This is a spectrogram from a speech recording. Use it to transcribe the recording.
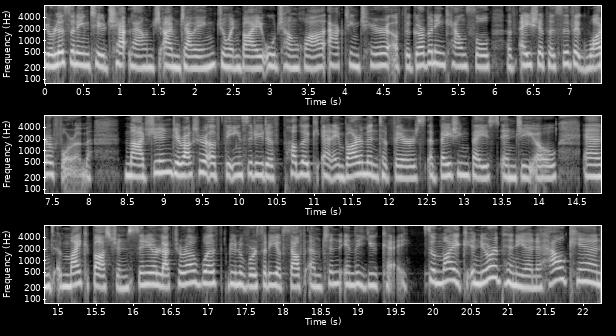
You're listening to Chat Lounge. I'm Zhao Ying, joined by Wu Changhua, acting chair of the Governing Council of Asia Pacific Water Forum, Ma Jun, director of the Institute of Public and Environment Affairs, a Beijing-based NGO, and Mike Bastin, senior lecturer with the University of Southampton in the UK. So, Mike, in your opinion, how can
